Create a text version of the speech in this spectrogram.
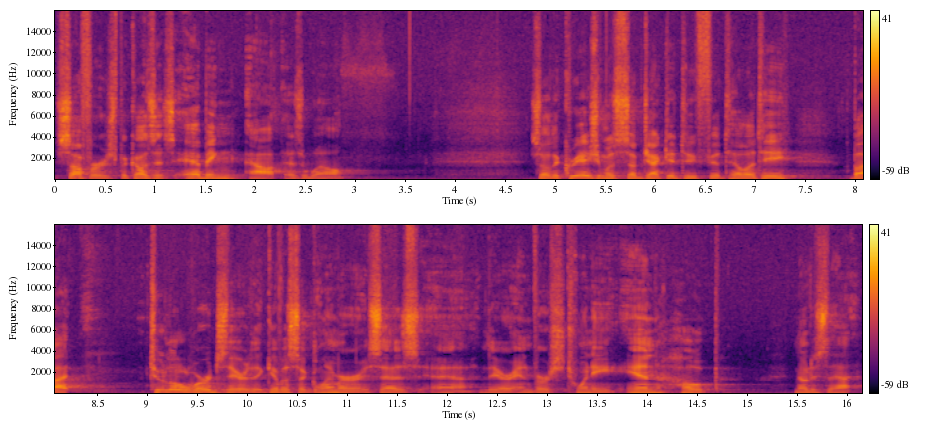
suffers because it's ebbing out as well. So the creation was subjected to futility, but two little words there that give us a glimmer. It says uh, there in verse 20, in hope. Notice that?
